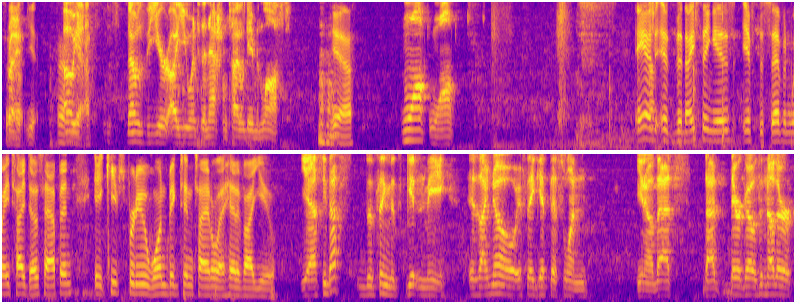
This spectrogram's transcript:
So, Right. Yeah. Oh yeah, that was the year IU went to the national title game and lost. Mhm. Yeah. Womp womp. And it, the nice thing is, if the seven-way tie does happen, it keeps Purdue one Big Ten title ahead of IU. Yeah, see, that's the thing that's getting me is I know if they get this one, you know, that's that. There goes another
